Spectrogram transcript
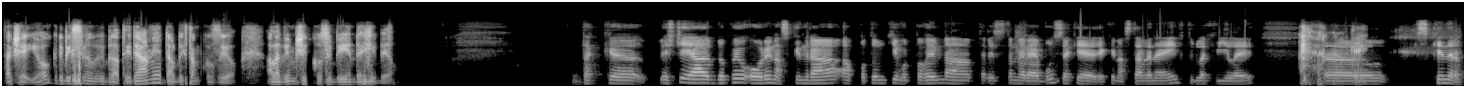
Takže jo, kdybych si měl vybrat ideálně, dal bych tam Kozyho, ale vím, že Kozy by jinde chyběl. tak eh, ještě já dopiju Ory na Skinnera a potom ti odpovím na tady ten rebus, jak je, jak je nastavený v tuhle chvíli. Okay. Uh, Skinner,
